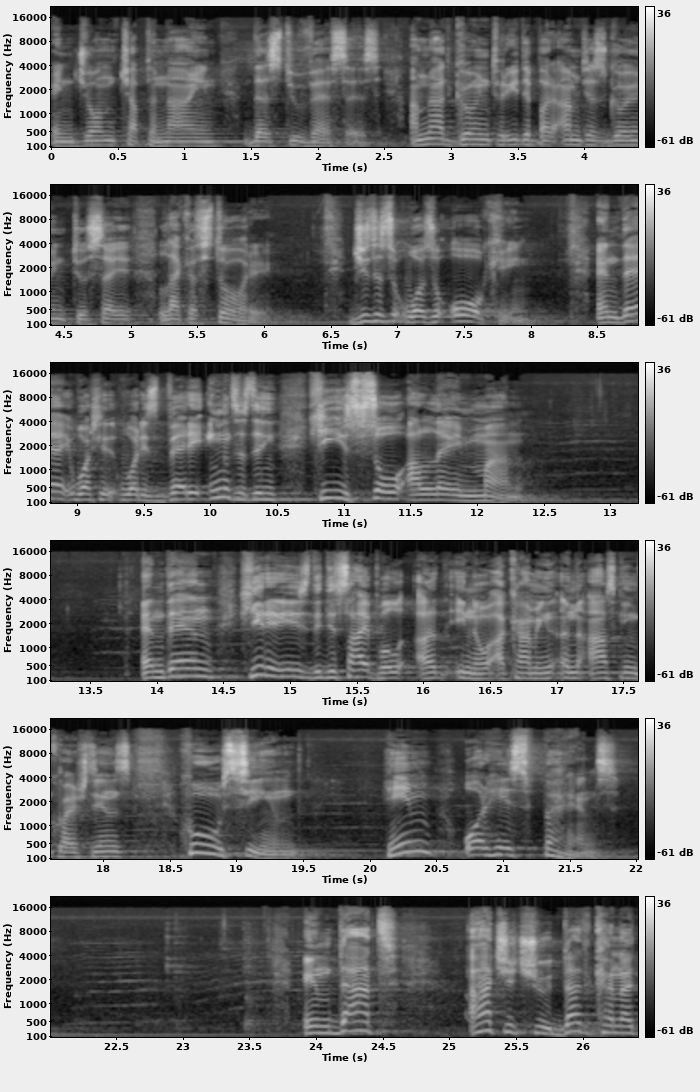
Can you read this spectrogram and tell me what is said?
in John chapter 9, there's two verses. I'm not going to read it, but I'm just going to say like a story. Jesus was walking, and there, what is, what is very interesting, he saw a lame man. And then here it is, the disciple, uh, you know, are coming and asking questions. Who sinned, him or his parents? In that attitude, that kind of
